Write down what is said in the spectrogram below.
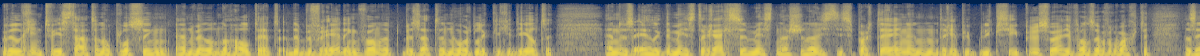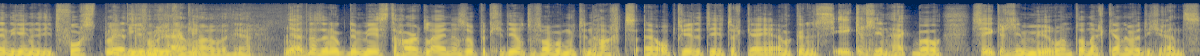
wil geen twee-staten-oplossing en wil nog altijd de bevrijding van het bezette noordelijke gedeelte. En dus eigenlijk de meest rechtse, meest nationalistische partijen in de Republiek Cyprus, waar je van zou verwachten, dat zijn degenen die het vorst pleiten die de voor muur gaan bouwen, ja. Ja, dat zijn ook de meeste hardliners op het gedeelte van we moeten hard uh, optreden tegen Turkije en we kunnen zeker geen hek bouwen, zeker geen muur, want dan herkennen we de grens.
